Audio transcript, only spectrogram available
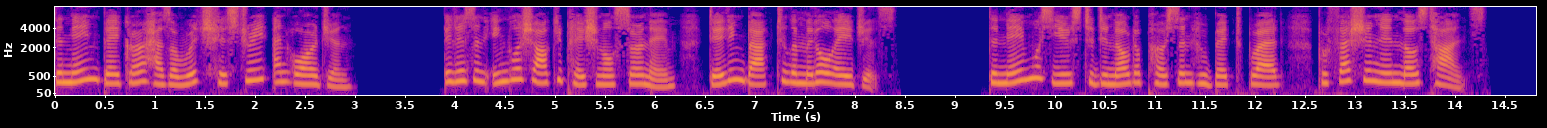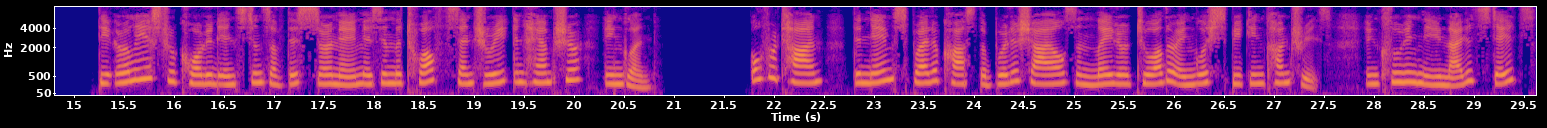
The name Baker has a rich history and origin. It is an English occupational surname, dating back to the Middle Ages. The name was used to denote a person who baked bread, profession in those times. The earliest recorded instance of this surname is in the 12th century in Hampshire, England. Over time, the name spread across the British Isles and later to other English-speaking countries, including the United States,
